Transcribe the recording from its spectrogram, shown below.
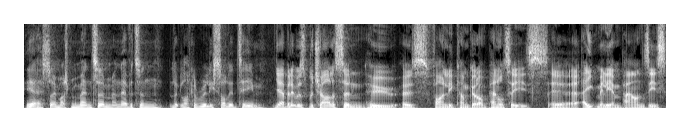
yeah, so much momentum, and Everton looked like a really solid team. Yeah, but it was Richarlison who has finally come good on penalties. Uh, at eight million pounds, he's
